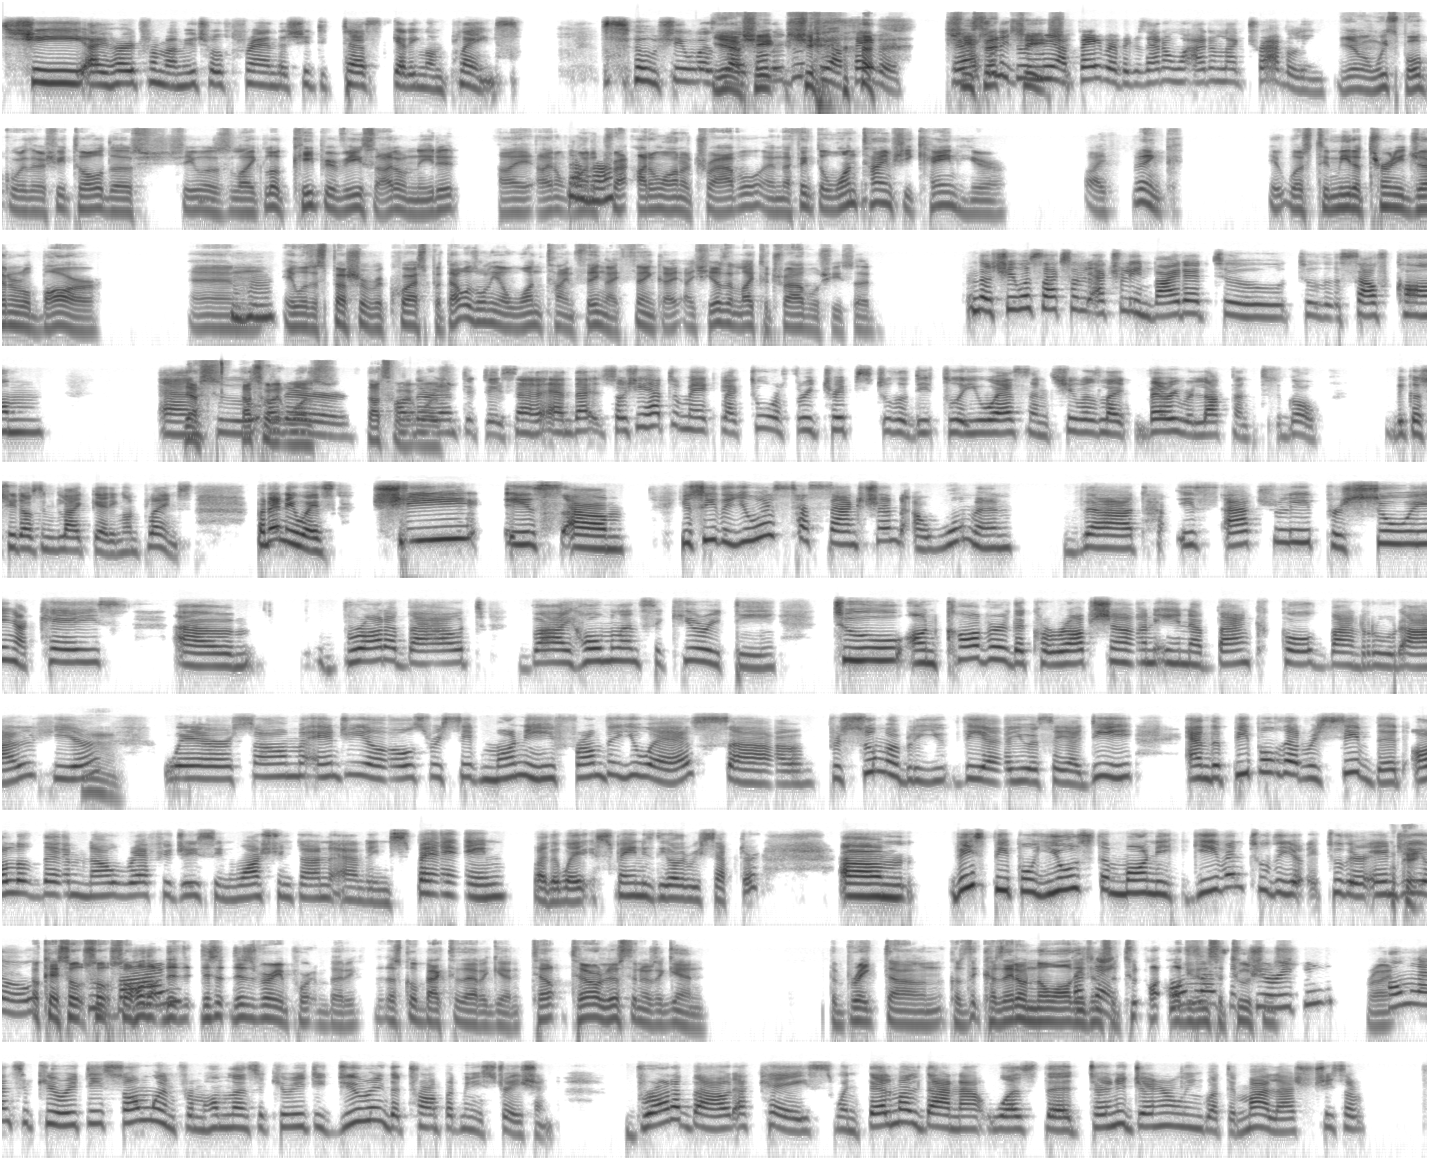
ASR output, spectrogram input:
she, I heard from a mutual friend that she detests getting on planes. So she was yeah, like, she, oh, they're doing she, me a favor. They're actually said, doing she, me a favor because I don't I don't like traveling. Yeah, when we spoke with her, she told us she was like, "Look, keep your visa. I don't need it. I I don't want to uh-huh. tra- I don't want to travel." And I think the one time she came here, I think it was to meet Attorney General Barr, and mm-hmm. it was a special request, but that was only a one-time thing. I think I, I, she doesn't like to travel. She said. No, she was actually actually invited to to the Southcom and yes, to that's what other, it was. That's what other entities, and, and that so she had to make like two or three trips to the to the U.S. and she was like very reluctant to go because she doesn't like getting on planes. But anyways, she is. Um, you see, the U.S. has sanctioned a woman that is actually pursuing a case um, brought about by Homeland Security to uncover the corruption in a bank called Banrural here, mm. where some NGOs received money from the US, uh, presumably via USAID, and the people that received it, all of them now refugees in Washington and in Spain. By the way, Spain is the other receptor. Um, these people use the money given to the to their NGO. Okay, okay so so so hold on. This is this is very important, Betty. Let's go back to that again. Tell tell our listeners again the breakdown because because they don't know all these okay. institu- all Homeland these institutions. Security, right. Homeland Security, someone from Homeland Security during the Trump administration brought about a case when Thelma Aldana was the Attorney General in Guatemala. She's a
